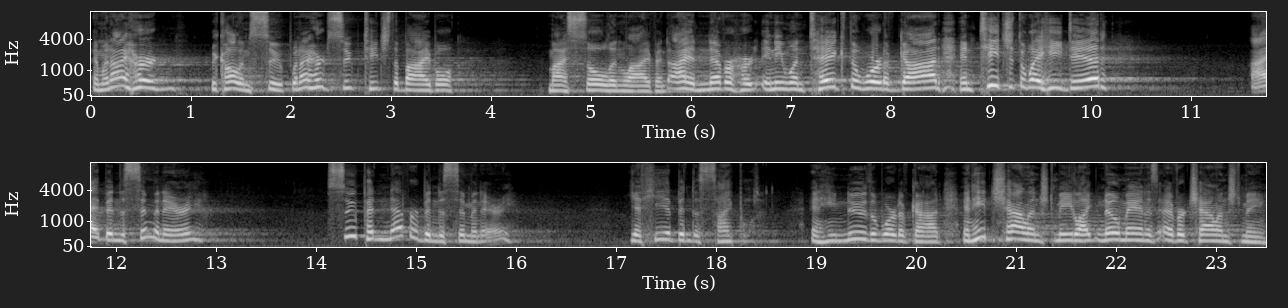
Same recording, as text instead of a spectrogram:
And when I heard, we call him Soup, when I heard Soup teach the Bible, my soul enlivened. I had never heard anyone take the Word of God and teach it the way he did. I had been to seminary. Soup had never been to seminary. Yet he had been discipled and he knew the Word of God and he challenged me like no man has ever challenged me.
